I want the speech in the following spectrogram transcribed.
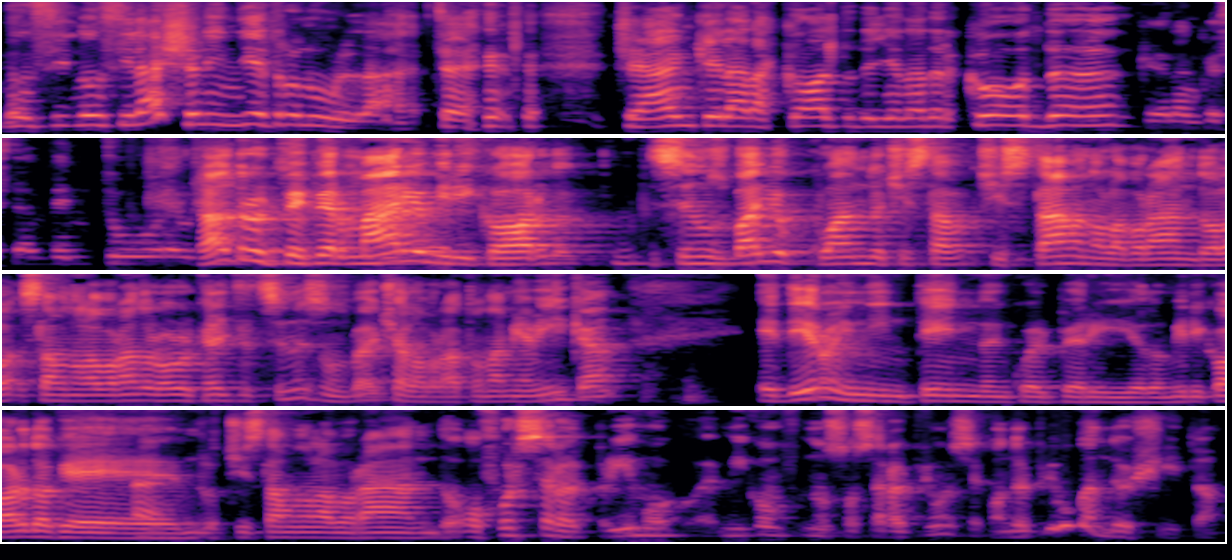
non, si, non si lasciano indietro nulla. Cioè, c'è anche la raccolta degli Another Code, che erano queste avventure. Tra l'altro il Paper Mario mi ricordo, se non sbaglio, quando ci, stav- ci stavano lavorando, stavano lavorando la localizzazione, se non sbaglio ci ha lavorato una mia amica ed ero in Nintendo in quel periodo. Mi ricordo che Eh. ci stavano lavorando, o forse era il primo, conf- non so se era il primo o il secondo, il primo quando è uscito.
